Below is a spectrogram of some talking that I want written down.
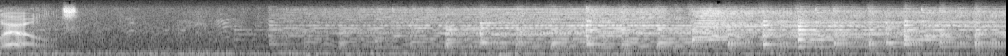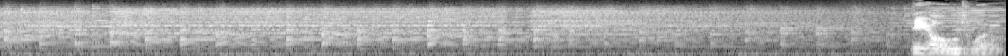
World. The Old World.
